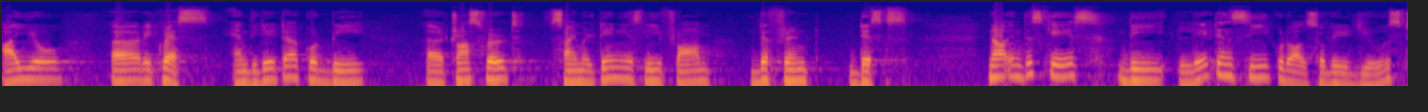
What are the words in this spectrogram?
I/O uh, request, and the data could be uh, transferred simultaneously from different disks. Now in this case, the latency could also be reduced,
